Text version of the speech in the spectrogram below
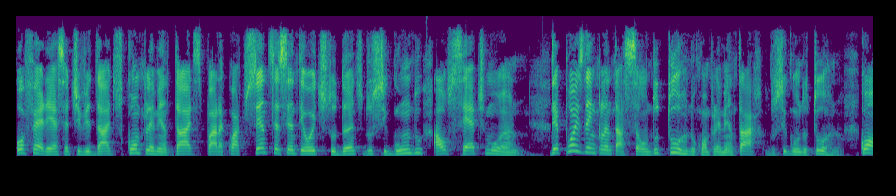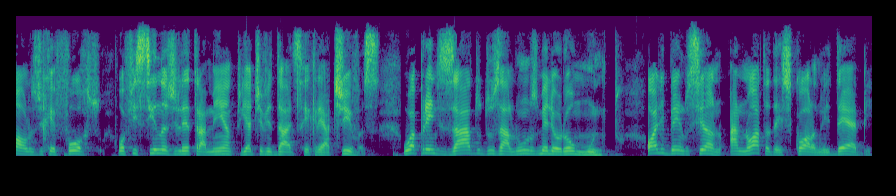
oferece atividades complementares para 468 estudantes do segundo ao sétimo ano. Depois da implantação do turno complementar, do segundo turno, com aulas de reforço, oficinas de letramento e atividades recreativas, o aprendizado dos alunos melhorou muito. Olhe bem, Luciano, a nota da escola no IDEB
